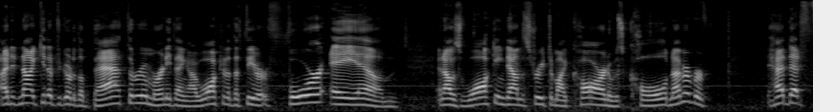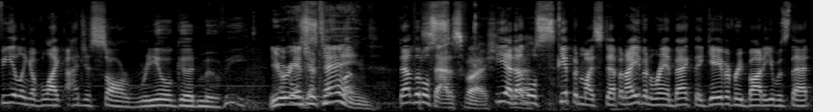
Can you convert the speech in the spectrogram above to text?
I did not get up to go to the bathroom or anything. I walked out of the theater at 4 a.m. and I was walking down the street to my car, and it was cold. And I remember had that feeling of like I just saw a real good movie. You were little skip- entertained. that little Satisfied, Yeah, that yeah. little skip in my step, and I even ran back. They gave everybody it was that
